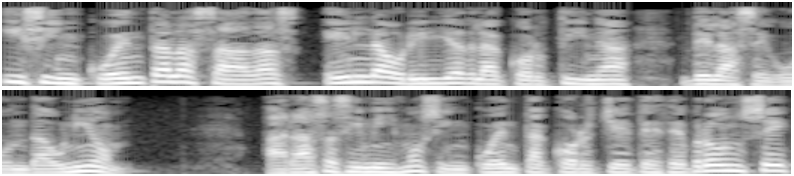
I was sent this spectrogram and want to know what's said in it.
y cincuenta lazadas en la orilla de la cortina de la segunda unión. Harás asimismo cincuenta corchetes de bronce,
